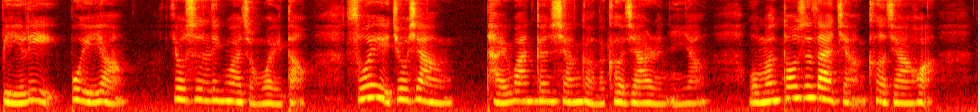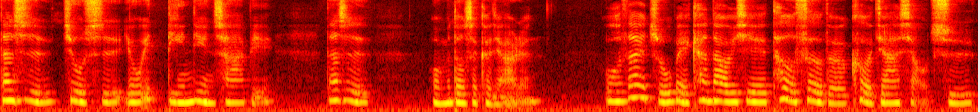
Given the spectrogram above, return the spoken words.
比例不一样，又是另外一种味道。所以就像台湾跟香港的客家人一样，我们都是在讲客家话，但是就是有一点点差别，但是我们都是客家人。我在竹北看到一些特色的客家小吃。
